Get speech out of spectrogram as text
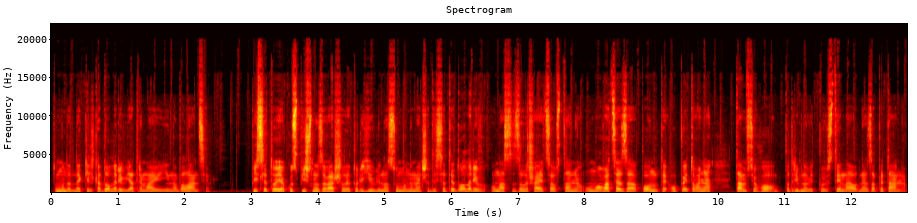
Тому на декілька доларів я тримаю її на балансі. Після того, як успішно завершили торгівлю на суму не менше 10 доларів, у нас залишається остання умова це заповнити опитування. Там всього потрібно відповісти на одне запитання.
